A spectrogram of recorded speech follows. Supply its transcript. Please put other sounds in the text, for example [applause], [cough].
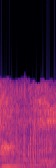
Mm.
